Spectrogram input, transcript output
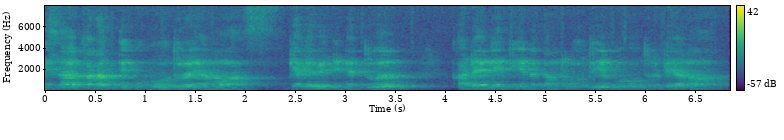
නිසා කරත්තේ බොහෝ දුර යනවා ගැලවෙන්නේ නැතුව කඩ ඇනේ තියෙනකම් රෝදේ බොහෝ දුරට යනවා.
